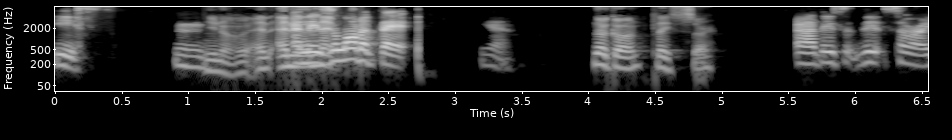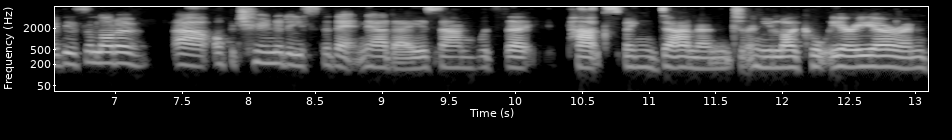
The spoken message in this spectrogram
Yes. Mm. you know, and and, And, and there's that- a lot of that. Yeah. no, go on, please. Sorry. uh, there's, there's sorry, there's a lot of uh, opportunities for that nowadays um, with the parks being done and in your local area and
